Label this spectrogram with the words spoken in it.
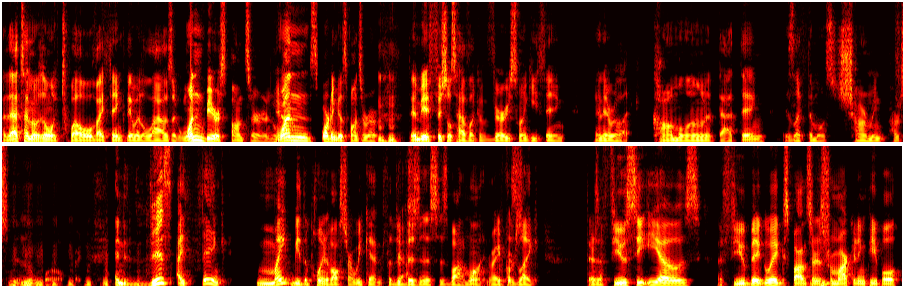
at that time, I was only 12, I think. They would allow, like one beer sponsor and Yeah. one sporting goods sponsor. Mhm. The NBA officials have like a very swanky thing. And they were like, Karl Malone at that thing is like the most charming person in the world. right? And this, I think, might be the point of All Star Weekend for the Yes. business's bottom line, right? Because like, there's a few CEOs, a few bigwig sponsors Mhm. from marketing people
